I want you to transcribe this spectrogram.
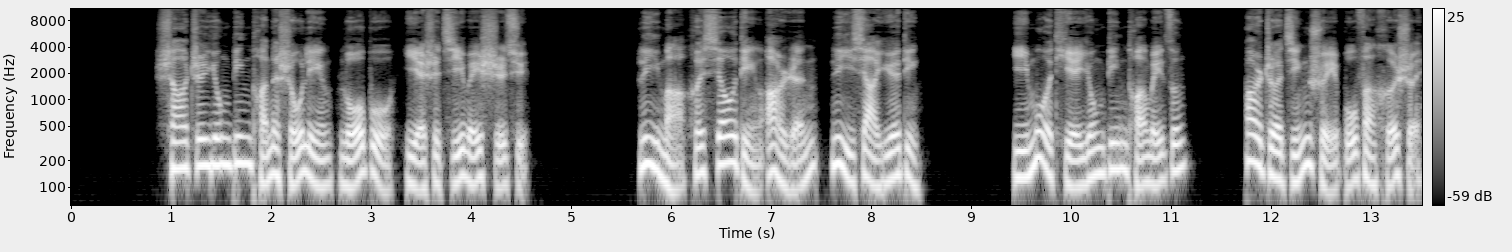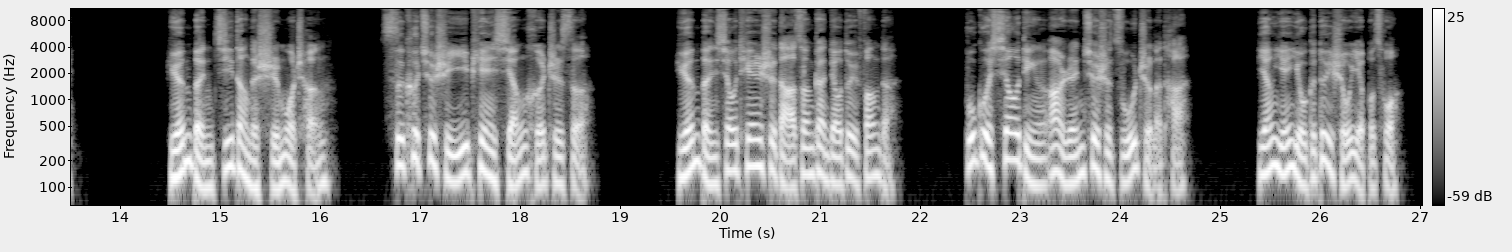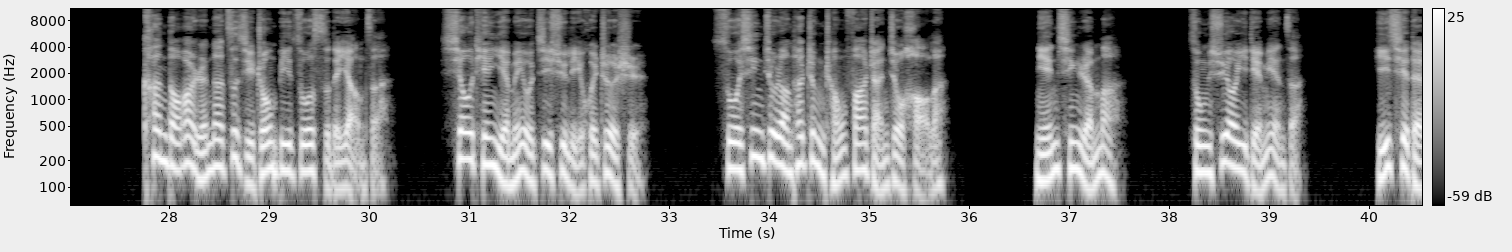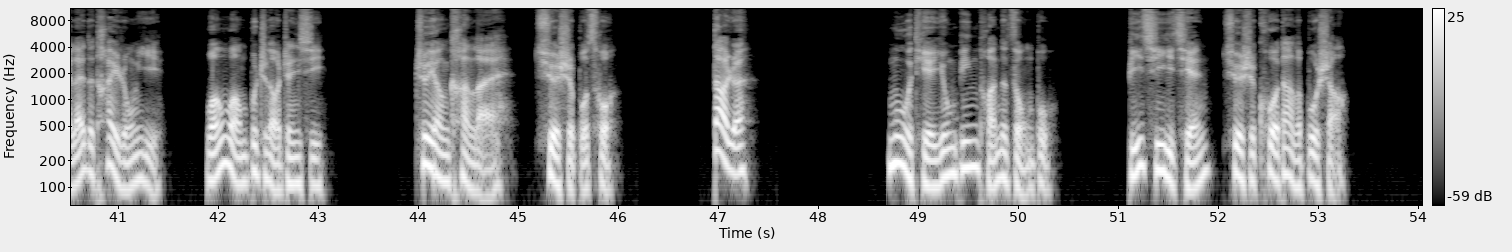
杀之佣兵团的首领罗布也是极为识趣，立马和萧鼎二人立下约定，以墨铁佣兵团为尊，二者井水不犯河水。原本激荡的石墨城，此刻却是一片祥和之色。原本萧天是打算干掉对方的，不过萧鼎二人却是阻止了他，扬言有个对手也不错。看到二人那自己装逼作死的样子。萧天也没有继续理会这事，索性就让他正常发展就好了。年轻人嘛，总需要一点面子。一切得来的太容易，往往不知道珍惜。这样看来，确实不错。大人，墨铁佣兵团的总部比起以前却是扩大了不少，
